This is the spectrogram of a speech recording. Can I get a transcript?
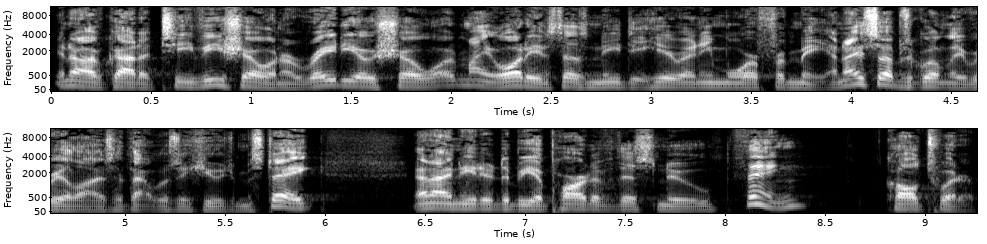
you know, I've got a TV show and a radio show. My audience doesn't need to hear any more from me. And I subsequently realized that that was a huge mistake, and I needed to be a part of this new thing. called Twitter.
